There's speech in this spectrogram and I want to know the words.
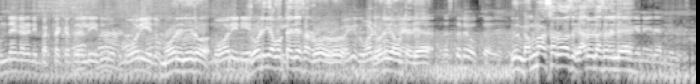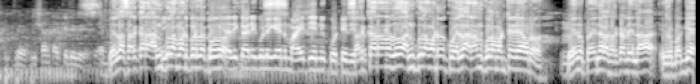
ಮುಂದೆಗಡೆ ಬರ್ತಕ್ಕಂಥದ್ರಲ್ಲಿ ಇದು ಮೋರಿ ಇದು. ಮೋರಿ ನೀರು. ಮೋರಿ ನೀರು. ರೋಡಿಗೆ ಹೋಗ್ತಾ ಇದೆ ಸರ್? ರೋಡಿಗೆ ಹೋಗ್ತಾ ಇದೆ ರಸ್ತೆಲೇ ಹೋಗ್ತಾ ಇದೆ. ಇದನ್ನ ಗಮನ ಸರ್ ಯಾರು ಇಲ್ಲ ಸರ್ ಇಲ್ಲಿ? ಎಲ್ಲ ಸರ್ಕಾರ ಅನುಕೂಲ ಮಾಡ್ಕೊಡ್ಬೇಕು. ಅಧಿಕಾರಿಗಳಿಗೆ ಏನು ಮಾಹಿತಿಯನ್ನು ಕೊಟ್ಟಿದ್ದೀವಿ ಸರ್ಕಾರ ಅನ್ನೋದು ಅನುಕೂಲ ಮಾಡಬೇಕು. ಎಲ್ಲ ಅನಾನುಕೂಲ ಮಾಡ್ತಾ ಇದೆ ಅವರು ಏನು ಪ್ರಯೋಜನ ಇಲ್ಲ ಸರ್ಕಾರದಿಂದ. ಇದ್ರ ಬಗ್ಗೆ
